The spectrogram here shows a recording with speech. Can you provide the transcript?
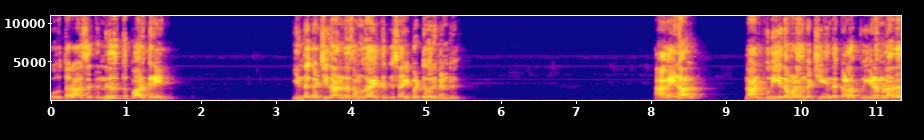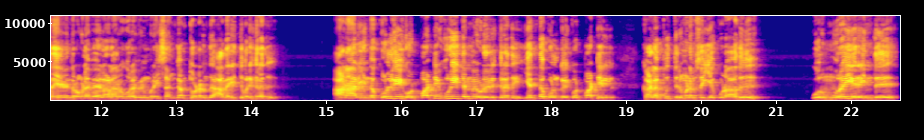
ஒரு தராசத்தை நிறுத்து பார்க்கிறேன். இந்த கட்சி தான் இந்த சமுதாயத்திற்கு சரிப்பட்டு வரும் என்று. ஆகையினால் நான் புதிய தமிழகம் கட்சியை இந்த கலப்பு இனமில்லாத தேவேந்திரகுல வேளாளர் உறவின் முறை சங்கம் தொடர்ந்து ஆதரித்து வருகிறது. ஆனால் இந்த கொள்கை கோட்பாட்டில் உறுதித்தன்மையோடு இருக்கிறது. எந்த கொள்கை கோட்பாட்டில் கலப்பு திருமணம் செய்யக்கூடாது? ஒரு முறையறிந்து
